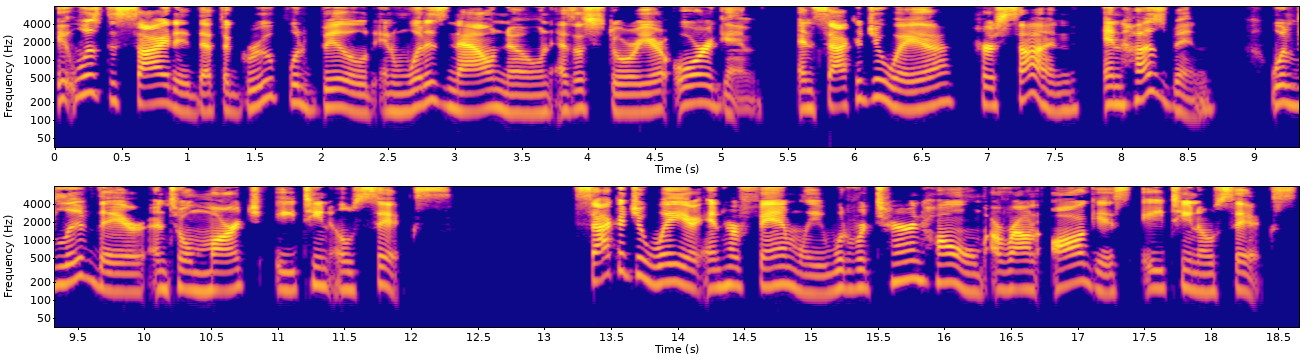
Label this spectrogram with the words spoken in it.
it was decided that the group would build in what is now known as Astoria, Oregon, and Sacagawea, her son, and husband would live there until March 1806. Sacagawea and her family would return home around August 1806,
